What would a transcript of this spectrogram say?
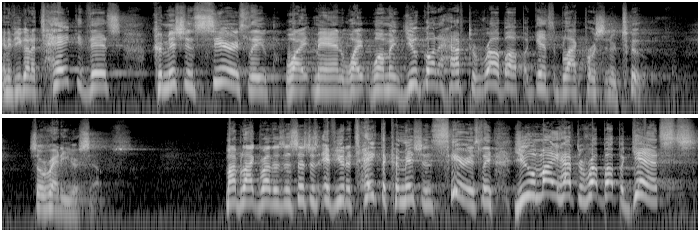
And if you're going to take this commission seriously, white man, white woman, you're going to have to rub up against a black person or two. So ready yourselves. My black brothers and sisters, if you're to take the commission seriously, you might have to rub up against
